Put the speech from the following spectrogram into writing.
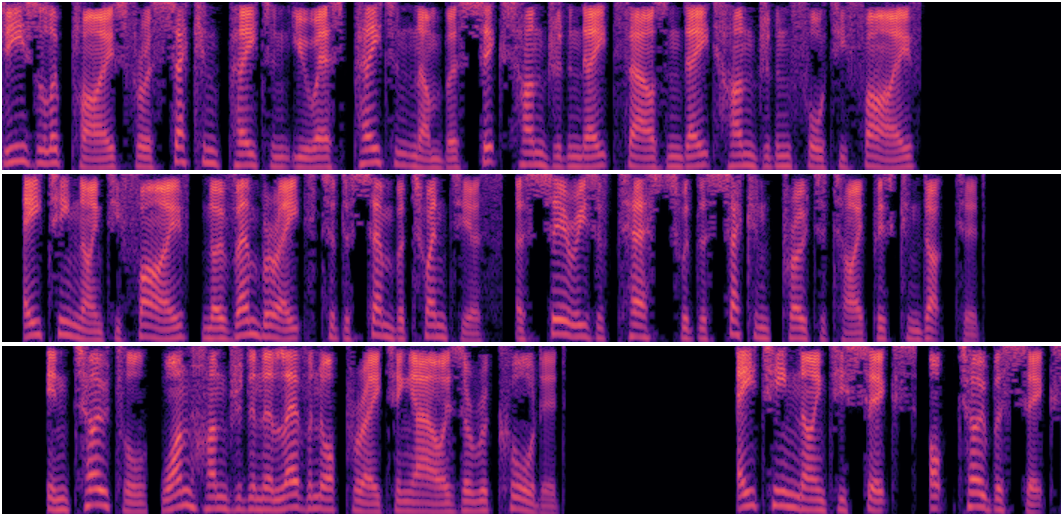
Diesel applies for a second patent U.S. patent number 608845. 1895, November 8 to December 20, a series of tests with the second prototype is conducted. In total, 111 operating hours are recorded. 1896, October 6,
